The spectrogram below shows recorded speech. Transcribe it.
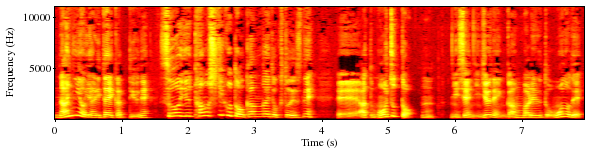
何をやりたいかっていうね、そういう楽しいことを考えておくとですね、えーあともうちょっと、うん、2020年頑張れると思うので、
